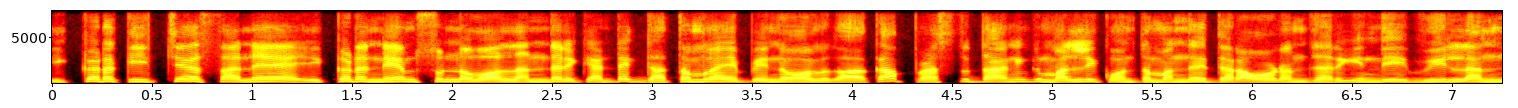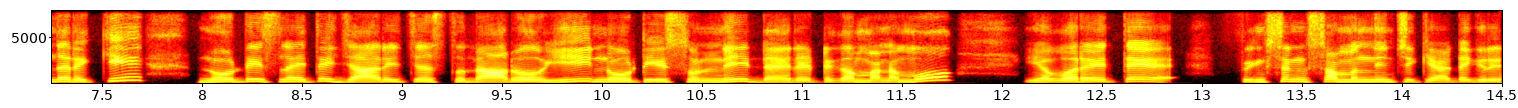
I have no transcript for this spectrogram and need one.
ఇక్కడికి ఇచ్చేస్తానే ఇక్కడ నేమ్స్ ఉన్న వాళ్ళందరికీ అంటే గతంలో అయిపోయిన వాళ్ళు కాక ప్రస్తుతానికి మళ్ళీ కొంతమంది అయితే రావడం జరిగింది. వీళ్ళందరికీ నోటీసులు అయితే జారీ చేస్తున్నారు. ఈ నోటీసుల్ని డైరెక్ట్గా మనము ఎవరైతే పింఛన్కి సంబంధించి కేటగిరీ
